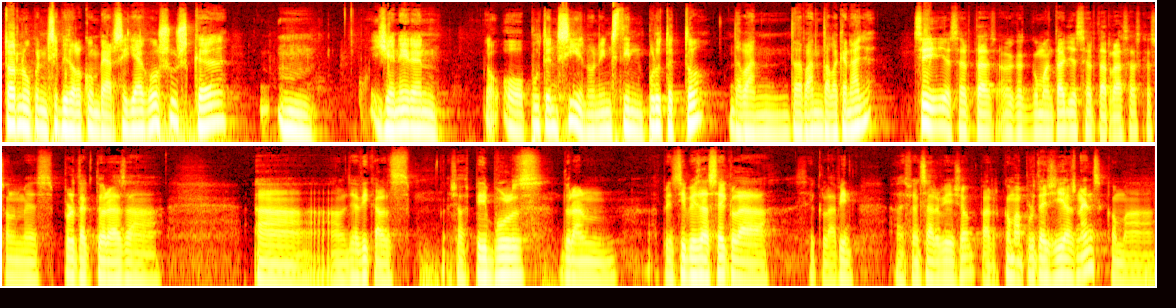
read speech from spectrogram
Torno al principi de la conversa. Hi ha gossos que mm, generen o, o potencien un instint protector davant, davant de la canalla? Sí, hi ha certes, el que he comentat hi ha certes races que són més protectores a, a, a ja dic, els, això, els pitbulls durant a principis del segle, segle XX es feien servir això per, com a protegir els nens, com a,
